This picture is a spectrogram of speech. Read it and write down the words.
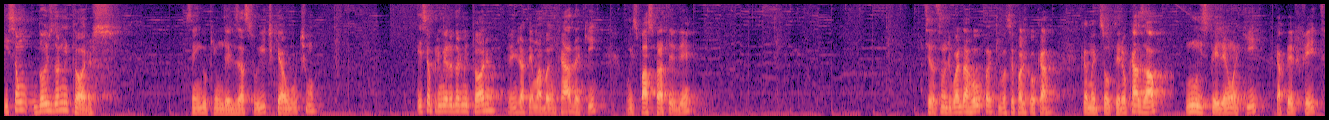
E são dois dormitórios, sendo que um deles a suíte, que é o último. Esse é o primeiro dormitório, a gente já tem uma bancada aqui, um espaço para TV. seleção de guarda-roupa, que você pode colocar cama de solteiro ou casal. Um espelhão aqui, fica perfeito.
